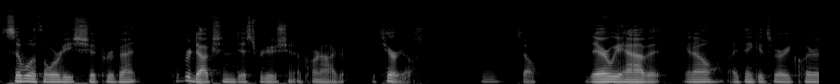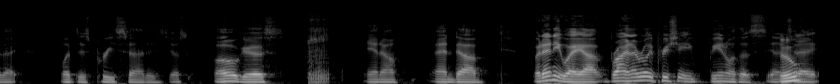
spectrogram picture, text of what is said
Civil authorities should prevent the production and distribution of pornographic materials. Okay? So there we have it. You know, I think it's very clear that what this priest said is just bogus, you know. And uh, But anyway, uh, Brian, I really appreciate you being with us uh, Who? today.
